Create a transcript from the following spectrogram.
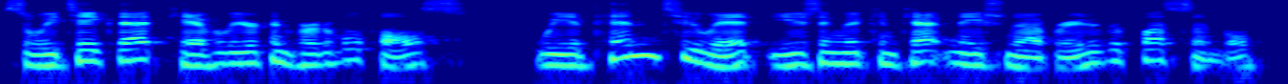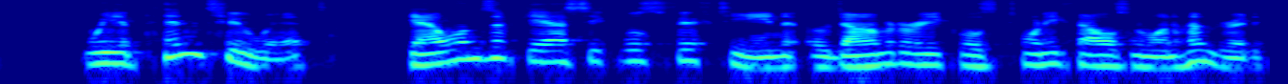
So we take that Cavalier convertible false, we append to it, using the concatenation operator, the plus symbol, we append to it gallons of gas equals 15, odometer equals 20,100,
